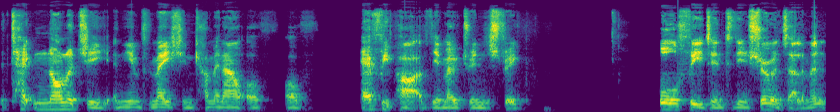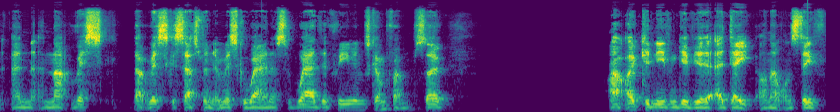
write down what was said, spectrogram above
the technology and the information coming out of of every part of the motor industry all feeds into the insurance element and and that risk that risk assessment and risk awareness of where the premiums come from. So I, I couldn't even give you a date on that one, Steve.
